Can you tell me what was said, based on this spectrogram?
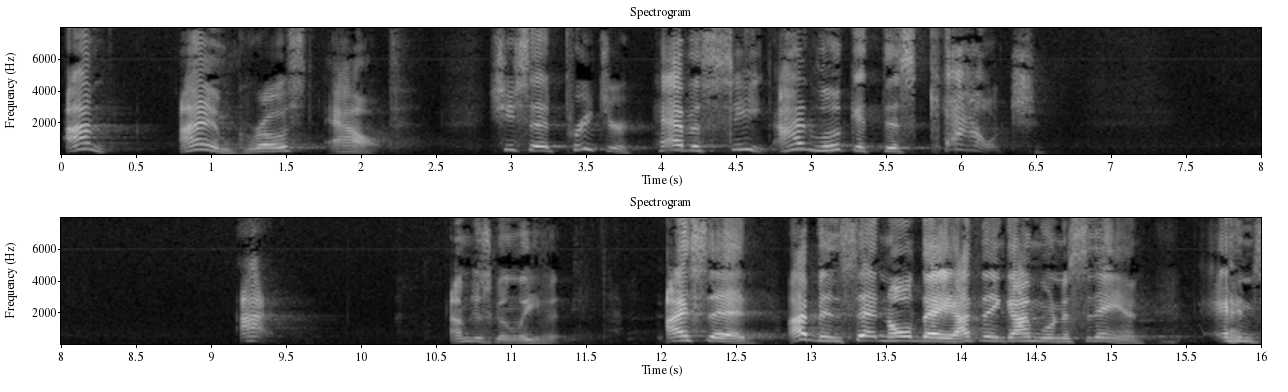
I'm I am grossed out. She said, Preacher, have a seat. I look at this couch. I I'm just gonna leave it. I said, I've been sitting all day. I think I'm going to stand. And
